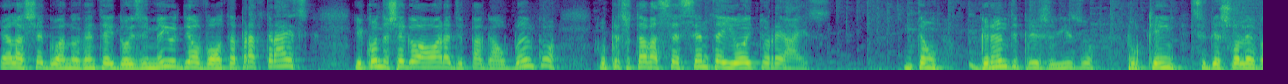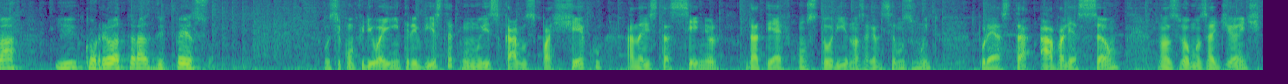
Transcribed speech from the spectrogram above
Ela chegou a 92,5 e deu volta para trás. E quando chegou a hora de pagar o banco, o preço estava a R$ 68,00. Então, grande prejuízo por quem se deixou levar e correu atrás de preço. Você conferiu aí a entrevista com o Luiz Carlos Pacheco, analista sênior da TF Consultoria. Nós agradecemos muito por esta avaliação. Nós vamos adiante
